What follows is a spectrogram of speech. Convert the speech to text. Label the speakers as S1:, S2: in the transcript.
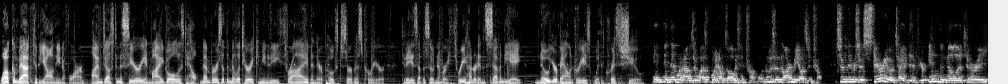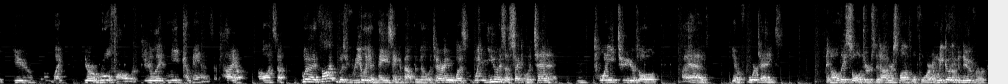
S1: Welcome back to Beyond the Uniform. I'm Justin Nassiri, and my goal is to help members of the military community thrive in their post service career. Today is episode number 378 Know Your Boundaries with Chris Hsu.
S2: And, and then when I was at West Point, I was always in trouble. When I was in the Army, I was in trouble. So there's a stereotype that if you're in the military, you like you're a rule follower. You like need commands, hierarchy, all that stuff what I thought was really amazing about the military was when you, as a second lieutenant, 22 years old, I have, you know, four tanks and all these soldiers that I'm responsible for, and we go to maneuver,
